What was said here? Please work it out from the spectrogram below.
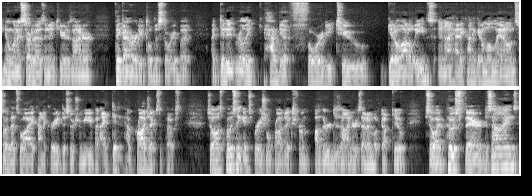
You know, when I started as an interior designer, I think I already told this story, but I didn't really have the authority to get a lot of leads and I had to kind of get them on my own. So that's why I kind of created the social media, but I didn't have projects to post. So I was posting inspirational projects from other designers that I looked up to so I'd post their designs,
